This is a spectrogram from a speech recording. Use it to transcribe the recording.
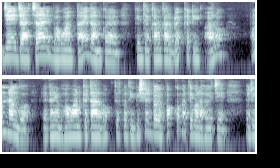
যে যা চায়, ভগবান তাই দান করেন। কিন্তু এখানকার ব্যাখ্যাটি আরও পূর্ণাঙ্গ। এখানে ভগবানকে তার ভক্তের প্রতি বিশেষভাবে পক্ষপাতী বলা হয়েছে। এটি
